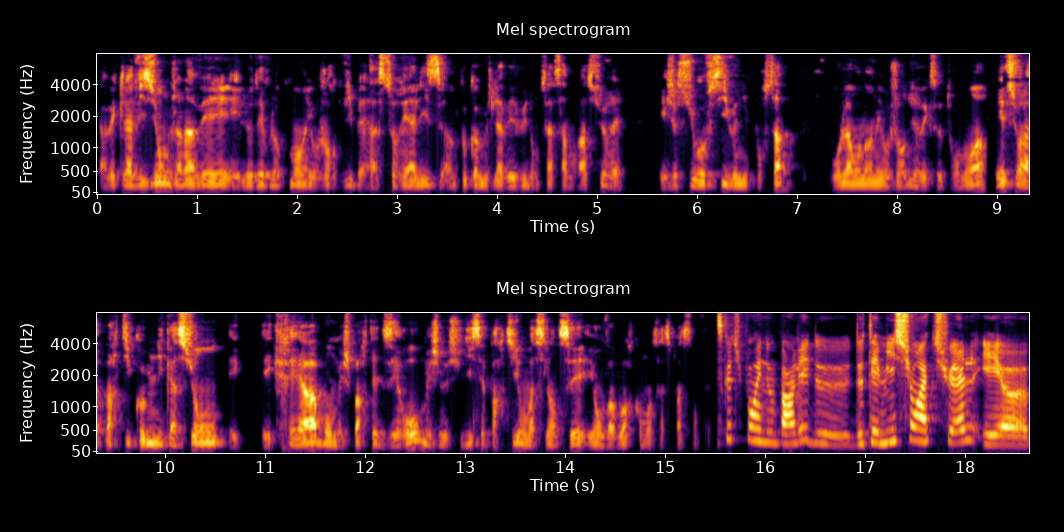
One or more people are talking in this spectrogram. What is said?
avec la vision que j'en avais et le développement et aujourd'hui ben ça se réalise un peu comme je l'avais vu donc ça ça me rassure et, et je suis aussi venu pour ça pour là où on en est aujourd'hui avec ce tournoi. Et sur la partie communication et, et créa, bon, mais je partais de zéro, mais je me suis dit c'est parti, on va se lancer et on va voir comment ça se passe en fait. Est-ce que tu pourrais nous parler de, de tes missions actuelles et euh,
